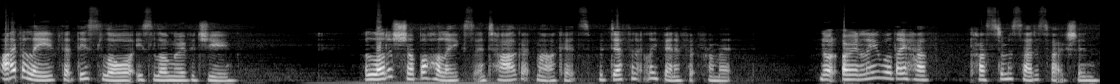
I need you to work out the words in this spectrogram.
I believe that this law is long overdue. A lot of shopaholics and target markets would definitely benefit from it. Not only will they have customer satisfaction,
